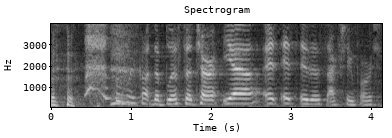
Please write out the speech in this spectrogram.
oh my god, the bliss terror. Yeah, it, it, it is actually worse.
